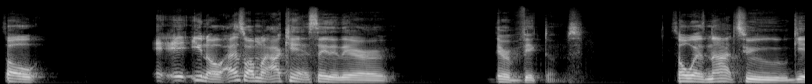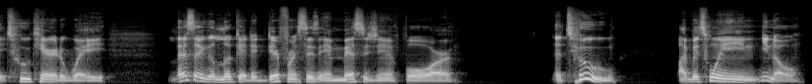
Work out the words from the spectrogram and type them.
So, it, it, you know, that's why I'm like, I can't say that they're they're victims. So as not to get too carried away, let's take a look at the differences in messaging for the two, like between, you know,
